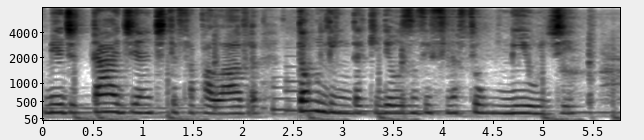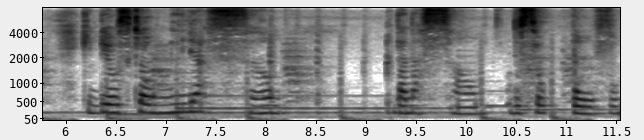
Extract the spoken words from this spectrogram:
meditar diante dessa palavra tão linda que Deus nos ensina a ser humilde, que Deus quer a humilhação da nação, do seu povo.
